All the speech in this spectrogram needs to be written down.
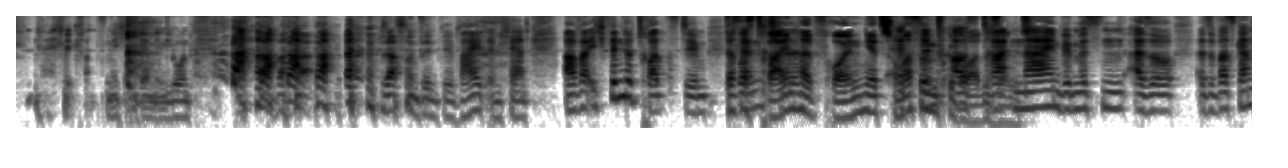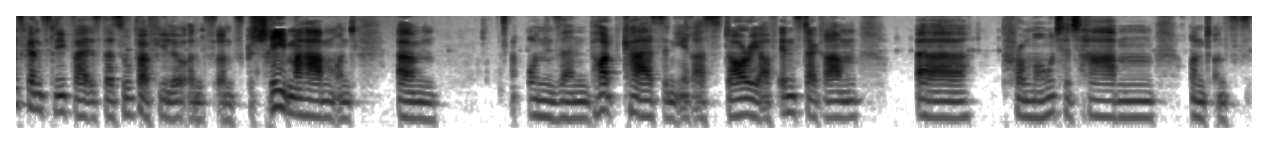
Nein, wir kratzen nicht an der Million. Aber davon sind wir weit entfernt. Aber ich finde trotzdem. Dass aus könnte- dreieinhalb Freunden jetzt schon mal fünf geworden aus drei- sind. Nein, wir müssen, also, also was ganz, ganz lieb war, ist, dass super viele uns, uns geschrieben haben und ähm, unseren Podcast in ihrer Story auf Instagram äh, promoted haben und uns.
